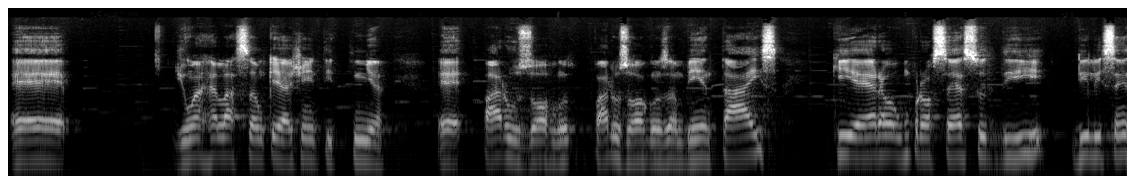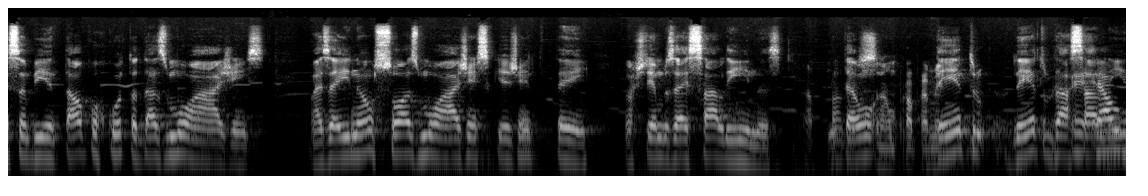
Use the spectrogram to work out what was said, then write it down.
é, de uma relação que a gente tinha é, para, os órgãos, para os órgãos ambientais, que era um processo de, de licença ambiental por conta das moagens. Mas aí não só as moagens que a gente tem, nós temos as salinas. A produção propriamente dentro, dita. dentro da É salina... algo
